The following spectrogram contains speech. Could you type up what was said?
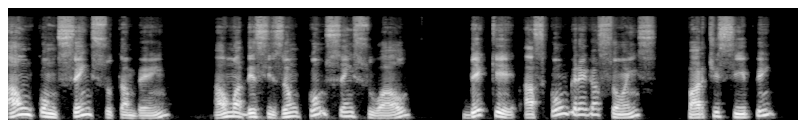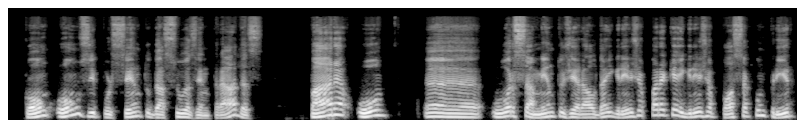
Há um consenso também, há uma decisão consensual de que as congregações participem com 11% das suas entradas para o, uh, o orçamento geral da igreja, para que a igreja possa cumprir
